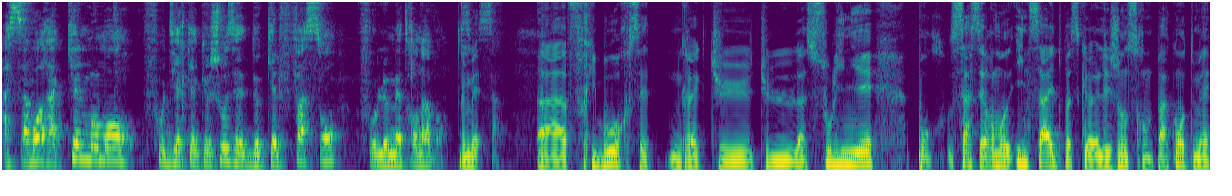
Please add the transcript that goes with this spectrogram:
à- savoir à quel moment faut dire quelque chose et de quelle façon faut le mettre en avant. C'est Mais- ça. À Fribourg, c'est Greg, tu, tu l'as souligné. Pour ça, c'est vraiment inside parce que les gens ne se rendent pas compte. Mais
